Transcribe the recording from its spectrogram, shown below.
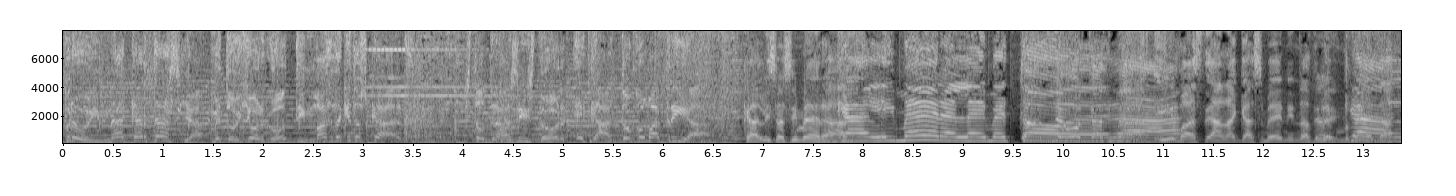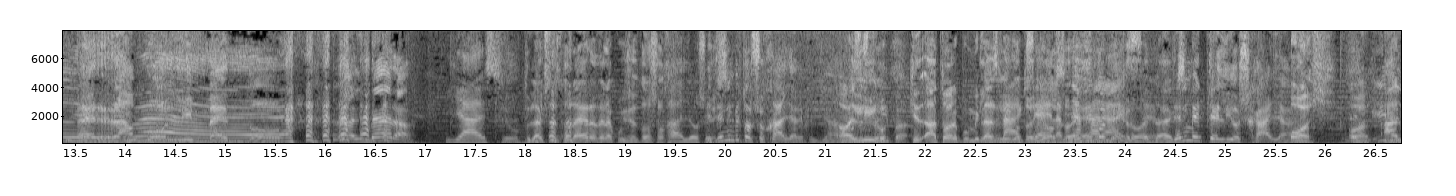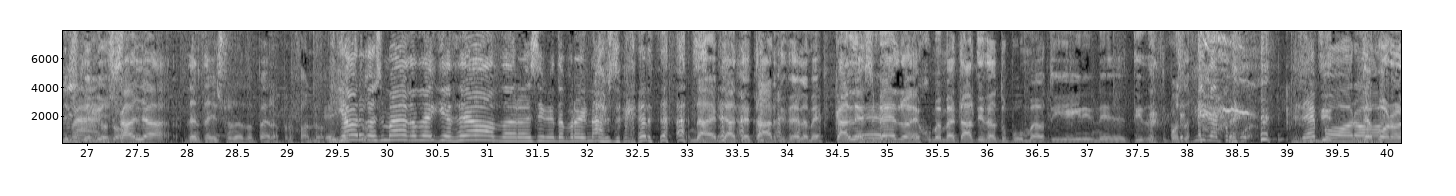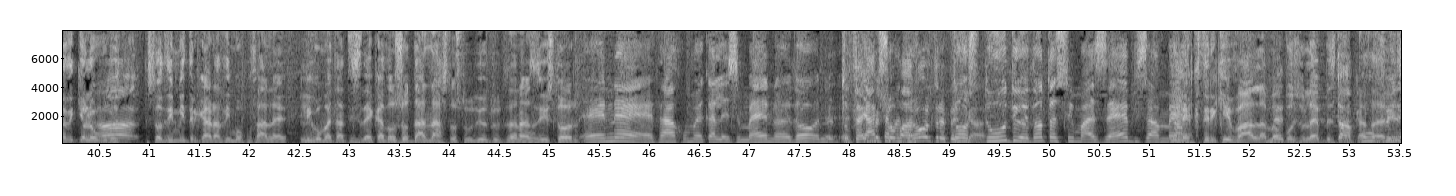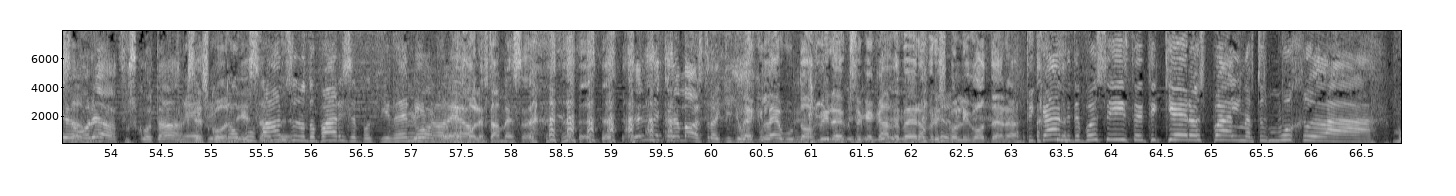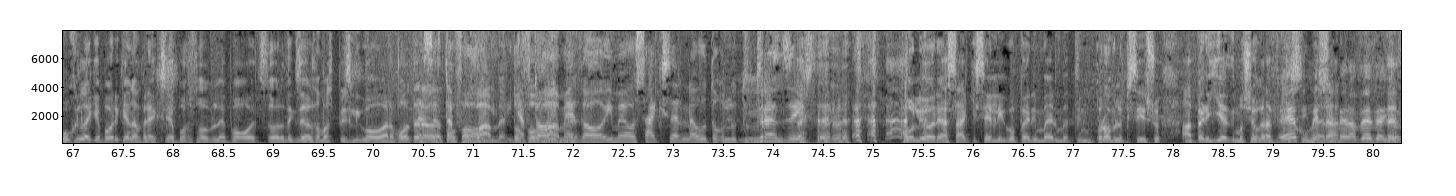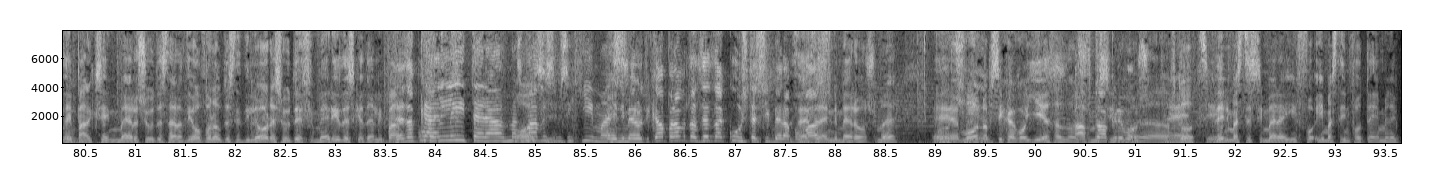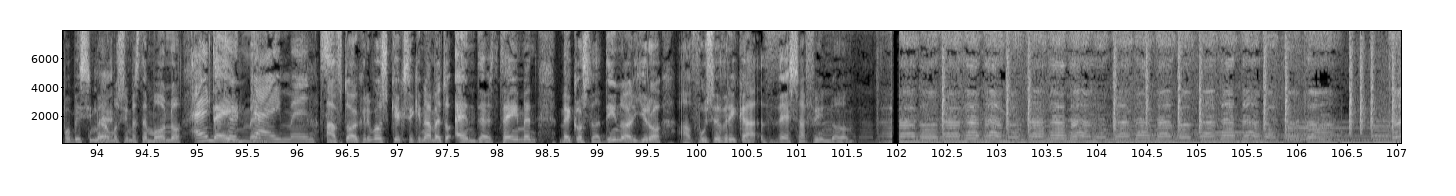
πρωινά καρτάσια με το Γιώργο, τη Μάγδα και το Σκάτ. Στον τραζίστορ 100,3. Καλή σας ημέρα. Καλημέρα, λέμε τώρα. Είμαστε αναγκασμένοι να δουλεύουμε με ένα ραμπολιμέντο. Καλημέρα. Γεια σου. Τουλάχιστον στον αέρα δεν ακούγεται τόσο χάλια όσο Ε, δεν είμαι τόσο χάλια, ρε παιδιά. Α, όπως σας το λίγο. είπα; Και, α, τώρα που μιλάς λίγο το Εντάξει, έλα, νιώθω. μια Ένα χαρά μικρό, είσαι. εντάξει. Δεν είμαι τελείως χάλια. Όχι, όχι. Αν ήσουν Μάλιστα. τελείως χάλια, δεν θα ήσουν εδώ πέρα προφανώς. Ε, γι' αυτό. Γιώργος Μάγδα και Θεόδωρος είναι τα πρωινά σου στα καρτάσια. Να, μια Τετάρτη θέλαμε. Καλεσμένο έχουμε μετά, τι θα του πούμε. Ότι είναι. Τι, θα- πώς θα- Δεν τι- μπορώ. Δεν μπορώ να δικαιολογούμε Α. στον Δημήτρη Καραδίμο που θα είναι λίγο μετά τις 10 εδώ ζωντανά στο στούντιο του Τρανζίστορ. Ε, ναι, θα έχουμε καλεσμένο εδώ. το θα είμαι φτιάξαμε σοβαρός, το, ρε, το παιδιά. στούντιο εδώ, το συμμαζέψαμε. Ηλεκτρική βάλαμε Με όπως βλέπετε, Τα τα πουφ είναι καθαρίσαμε. ωραία, φουσκωτά. Ε, ξεσκολίσαμε. Το κουφάν σου να το πάρεις από εκεί, δεν Γιώργο, είναι ωραίο. Έχω λεφτά μέσα. Δεν είναι κρεμάστρα εκεί, Με Γιώργο. κλέβουν το αφήνω έξω και κάθε μέρα βρίσκω λιγότερα. Τι κάνετε, πώς είστε, τι καιρός πάλι είναι αυτός, μούχλα. Μούχλα και μπορεί και να βρέξει από όσο το βλέπω εγώ έτσι τώρα. Δεν ξέρω, θα μας πεις λίγο Θα αργότερα. σας τα Το πω, φοβάμαι. Γι' Το αυτό είμαι φοβάμαι. εδώ. Είμαι ο Σάκης Αρναούτογλου του Τρανζίστορ. Πολύ ωραία, Σάκη. Σε λίγο περιμένουμε την πρόβλεψή σου. Απεργία δημοσιογραφική Έχουμε σήμερα. σήμερα, βέβαια, Δεν θα Γιώργο. υπάρξει ενημέρωση ούτε στα ραδιόφωνα, ούτε στην τηλεόραση, ούτε εφημερίδε κτλ. Δεν θα πούμε Καλύτερα, μα Όχι. μάθει η ψυχή μα. ενημερωτικά πράγματα δεν θα ακούσετε σήμερα από Δεν θα εμά. ενημερώσουμε. Ε, Όχι. μόνο ψυχαγωγία θα δώσουμε Αυτό σήμερα. ακριβώς. Αυτό. Έτσι. Δεν είμαστε σήμερα, info, είμαστε infotainment εκπομπή. Σήμερα Ναι. όμω είμαστε μόνο Entertainment. Αυτό ακριβώ και ξεκινάμε το entertainment με Κωνσταντίνο Αργυρό. Αφού σε βρήκα, δεν σε αφήνω.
